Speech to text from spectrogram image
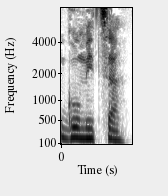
Гумица.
